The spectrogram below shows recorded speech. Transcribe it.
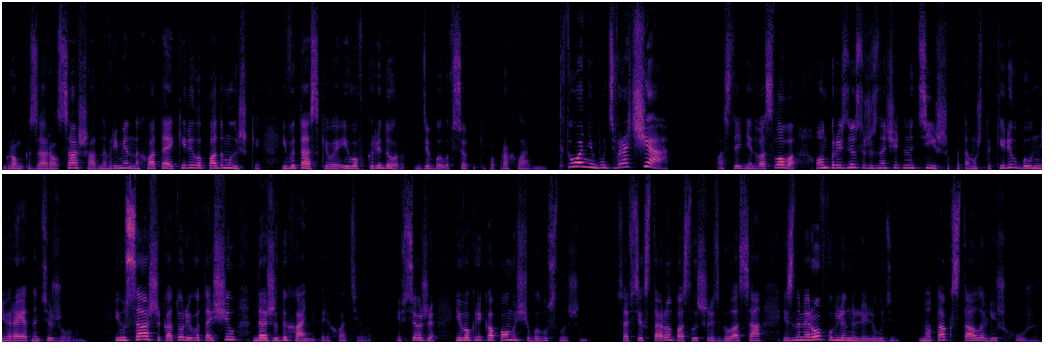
Громко заорал Саша, одновременно хватая Кирилла под мышки и вытаскивая его в коридор, где было все-таки попрохладней. «Кто-нибудь врача!» Последние два слова он произнес уже значительно тише, потому что Кирилл был невероятно тяжелым. И у Саши, который его тащил, даже дыхание перехватило. И все же его крик о помощи был услышан. Со всех сторон послышались голоса, из номеров выглянули люди. Но так стало лишь хуже.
